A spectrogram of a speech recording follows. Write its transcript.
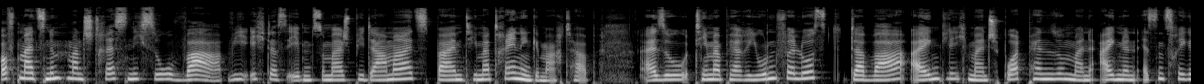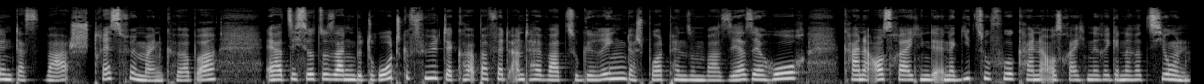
Oftmals nimmt man Stress nicht so wahr, wie ich das eben zum Beispiel damals beim Thema Training gemacht habe. Also Thema Periodenverlust, da war eigentlich mein Sportpensum, meine eigenen Essensregeln, das war Stress für meinen Körper. Er hat sich sozusagen bedroht gefühlt, der Körperfettanteil war zu gering, das Sportpensum war sehr, sehr hoch, keine ausreichende Energiezufuhr, keine ausreichende Regeneration.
